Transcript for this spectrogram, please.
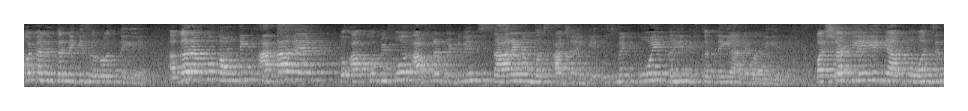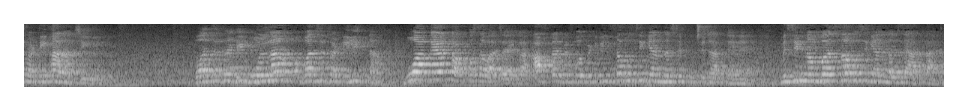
कोई मेहनत करने की ज़रूरत नहीं है अगर आपको काउंटिंग आता है तो आपको बिफोर आफ्टर बिटवीन सारे नंबर्स आ जाएँगे। उसमें कोई कहीं दिक्कत नहीं आने वाली है। पर शर्त यही है कि आपको वन से थर्टी आना चाहिए। वन से थर्टी बोलना और वन से थर्टी लिखना। वो आ गया तो आपको सब आ जाएगा। आफ्टर बिफोर बिटवीन सब उसी के अंदर से पूछे जाते हैं। मिसिंग नंबर सब उसी के अंदर से आता है।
